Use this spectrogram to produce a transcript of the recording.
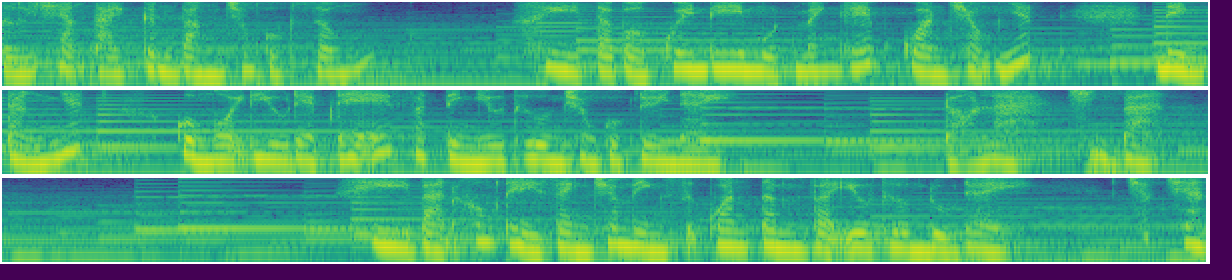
tới trạng thái cân bằng trong cuộc sống. Khi ta bỏ quên đi một manh ghép quan trọng nhất, nền tảng nhất của mọi điều đẹp đẽ và tình yêu thương trong cuộc đời này, đó là chính bạn. Khi bạn không thể dành cho mình sự quan tâm và yêu thương đủ đầy, chắc chắn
